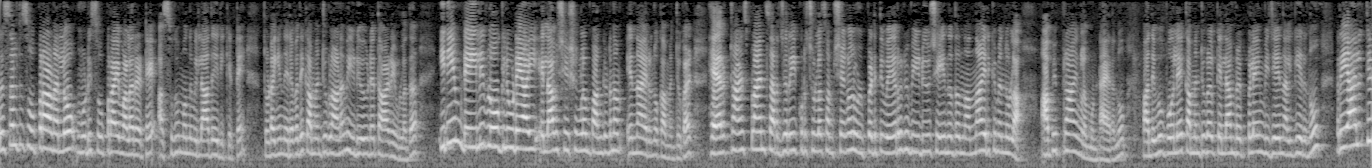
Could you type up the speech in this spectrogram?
റിസൾട്ട് സൂപ്പറാണല്ലോ. മുടി സൂപ്പറായി വളരട്ടെ. അസുഖമൊന്നും ഇല്ലാതെ ഇരിക്കട്ടെ. തുടങ്ങി നിരവധി കമന്റുകളാണ് വീഡിയോയുടെ താഴെയുള്ളത്. ഇനിയും ഡെയിലി വ്ലോഗിലൂടെയായി എല്ലാ വിശേഷങ്ങളും പങ്കിടണം എന്നായിരുന്നു കമന്റുകൾ. ഹെയർ ട്രാൻസ്പ്ലാന്റ് സർജറിയെക്കുറിച്ചുള്ള സംശയങ്ങൾ ഉൾപ്പെടുത്തി വേറൊരു വീഡിയോ ചെയ്യുന്നത് നന്നായിരിക്കുമെന്നുള്ള അഭിപ്രായങ്ങളും ഉണ്ടായിരുന്നു. പതിവ് പോലെ കമന്റുകൾക്കെല്ലാം റിപ്ലൈയും വിജയ് നൽകിയിരുന്നു. റിയാലിറ്റി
